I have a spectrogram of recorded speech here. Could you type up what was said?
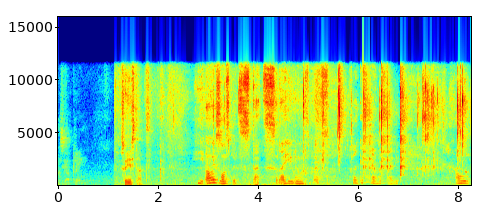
as you are playing. So you start. He always wants me to start so that he wins but so get everybody. I would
